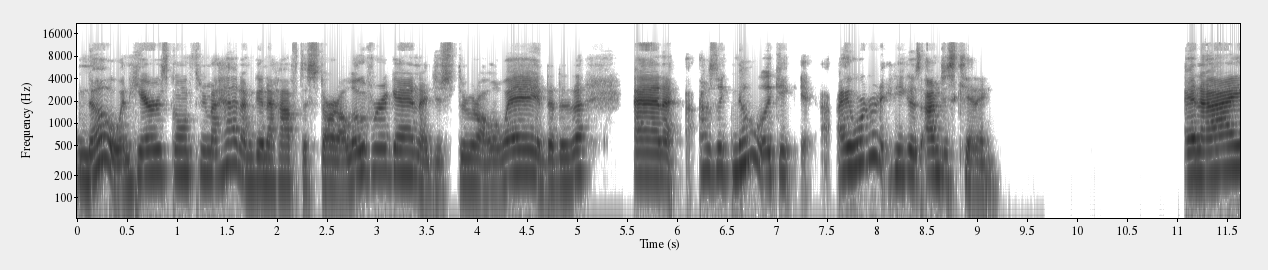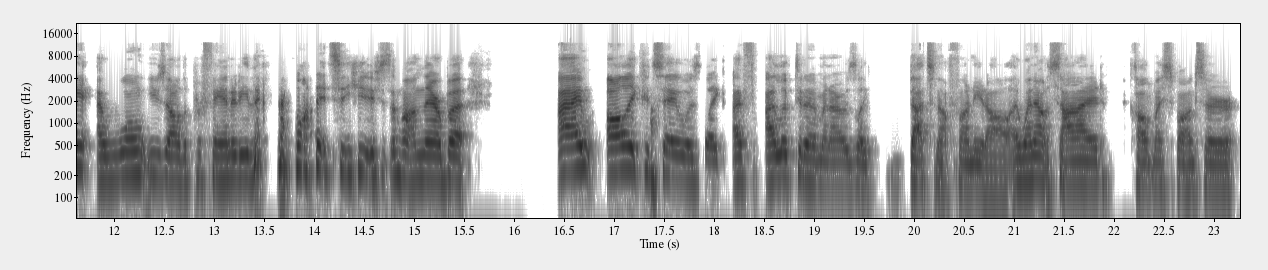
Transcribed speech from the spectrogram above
no. And here's going through my head. I'm going to have to start all over again. I just threw it all away and da, da, da. And I, I was like, no, like it, I ordered it. And he goes, I'm just kidding and I I won't use all the profanity that I wanted to use on there, but I all I could say was like I I looked at him and I was like, that's not funny at all. I went outside, called my sponsor,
